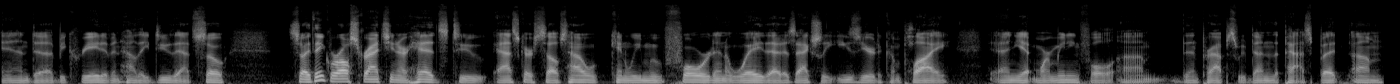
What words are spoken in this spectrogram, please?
and uh, be creative in how they do that. So. So I think we're all scratching our heads to ask ourselves how can we move forward in a way that is actually easier to comply and yet more meaningful um, than perhaps we've done in the past. But um,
